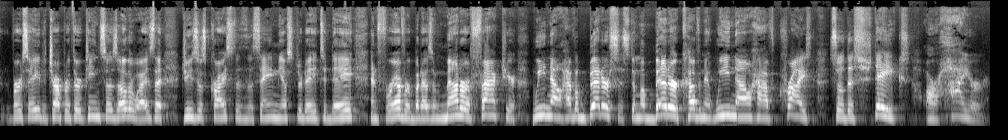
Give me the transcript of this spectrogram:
verse 8 of chapter 13 says otherwise that Jesus Christ is the same yesterday, today, and forever. But as a matter of fact, here, we now have a better system, a better covenant. We now have Christ, so the stakes are higher.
